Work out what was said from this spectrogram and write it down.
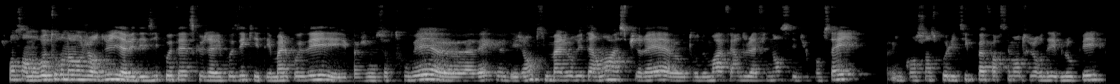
Je pense en me retournant aujourd'hui, il y avait des hypothèses que j'avais posées qui étaient mal posées et je me suis retrouvée euh, avec des gens qui majoritairement aspiraient euh, autour de moi à faire de la finance et du conseil, une conscience politique pas forcément toujours développée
